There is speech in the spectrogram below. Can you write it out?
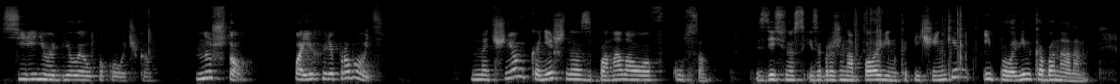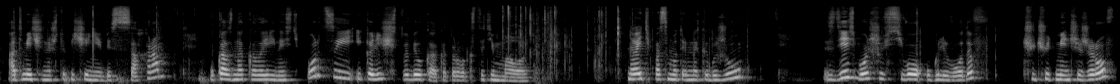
сиренево-белая упаковочка. Ну что, поехали пробовать? Начнем, конечно, с бананового вкуса. Здесь у нас изображена половинка печеньки и половинка банана. Отмечено, что печенье без сахара. Указана калорийность порции и количество белка, которого, кстати, мало. Давайте посмотрим на КБЖУ. Здесь больше всего углеводов, чуть-чуть меньше жиров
